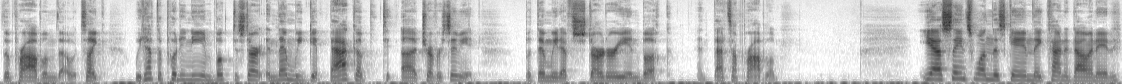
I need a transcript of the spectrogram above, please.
the problem, though. It's like we'd have to put in Ian Book to start, and then we'd get back up to uh, Trevor Siemian, but then we'd have starter Ian Book, and that's a problem. Yeah, Saints won this game. They kind of dominated.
